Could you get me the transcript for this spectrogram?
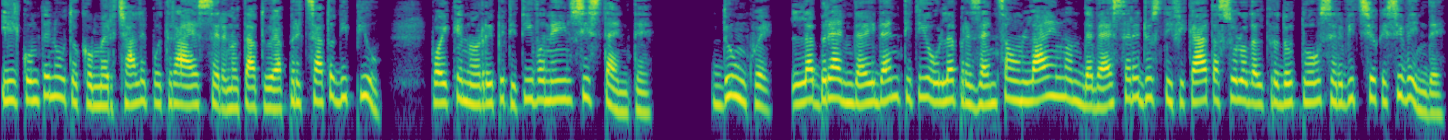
il contenuto commerciale potrà essere notato e apprezzato di più, poiché non ripetitivo né insistente. Dunque, la brand identity o la presenza online non deve essere giustificata solo dal prodotto o servizio che si vende.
